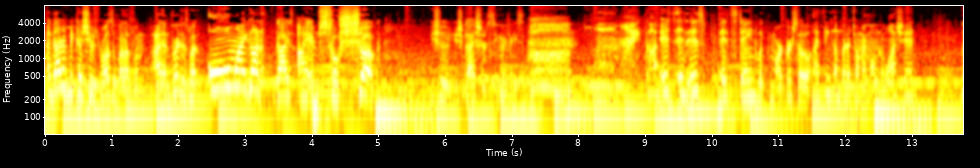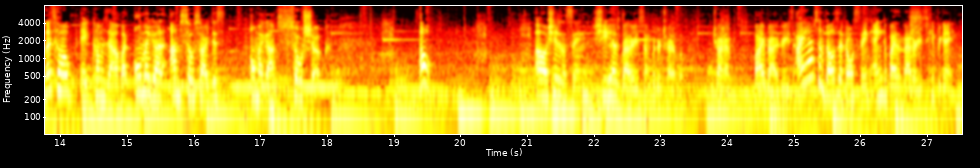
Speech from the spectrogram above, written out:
I got it because she was Rosabella from Island Princess. But oh my god, guys, I am so shook. should, you guys should see my face. oh my god, it's it is it's stained with marker, so I think I'm gonna tell my mom to wash it. Let's hope it comes out. But oh my god, I'm so sorry. This, oh my god, I'm so shook. Oh, oh, she doesn't sing. She has batteries, so I'm gonna try to look, trying to buy batteries. I have some dolls that don't sing. I need to buy them batteries. Keep forgetting.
